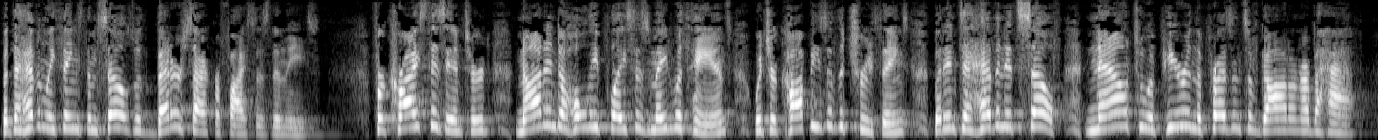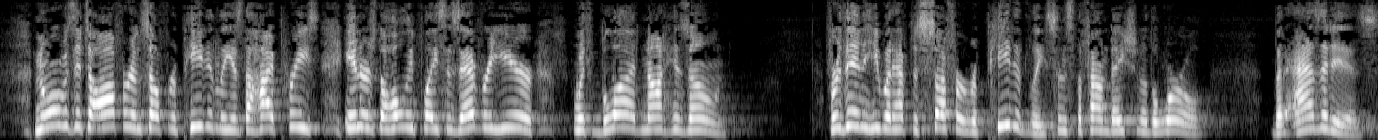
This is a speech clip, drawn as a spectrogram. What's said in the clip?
but the heavenly things themselves with better sacrifices than these. For Christ has entered not into holy places made with hands, which are copies of the true things, but into heaven itself, now to appear in the presence of God on our behalf. Nor was it to offer himself repeatedly as the high priest enters the holy places every year with blood not his own. For then he would have to suffer repeatedly since the foundation of the world. But as it is,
